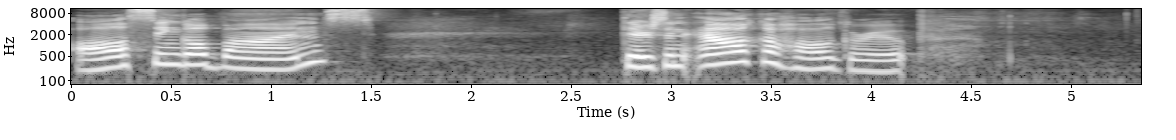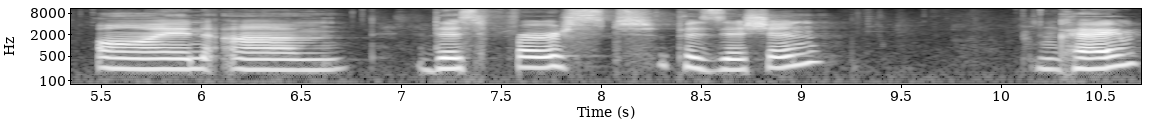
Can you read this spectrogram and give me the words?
all single bonds. There's an alcohol group on um, this first position, okay?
